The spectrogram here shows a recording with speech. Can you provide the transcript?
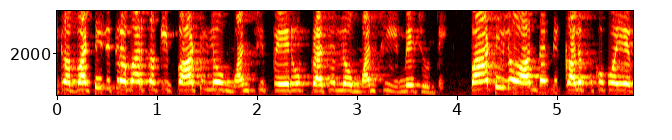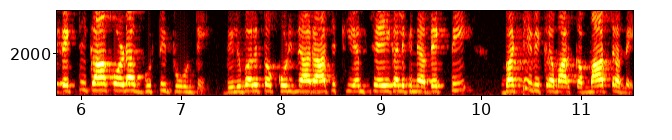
ఇక బట్టి విక్రమార్కకి పార్టీలో మంచి పేరు ప్రజల్లో మంచి ఇమేజ్ ఉంది. పార్టీలో అందరినీ కలుపుకుపోయే వ్యక్తిగా కూడా గుర్తింపు ఉంది. విలువలతో కూడిన రాజకీయం చేయగలిగిన వ్యక్తి బట్టి విక్రమార్క మాత్రమే.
